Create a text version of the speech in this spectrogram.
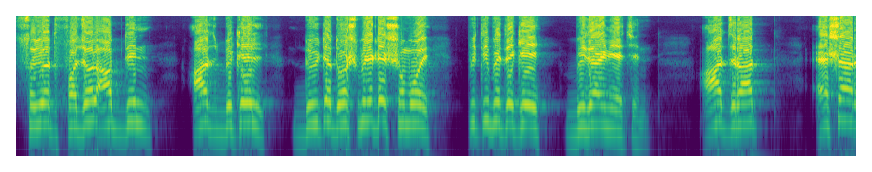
সৈয়দ ফজল আবদিন আজ বিকেল দুইটা দশ মিনিটের সময় পৃথিবী থেকে বিদায় নিয়েছেন। আজ রাত এশার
